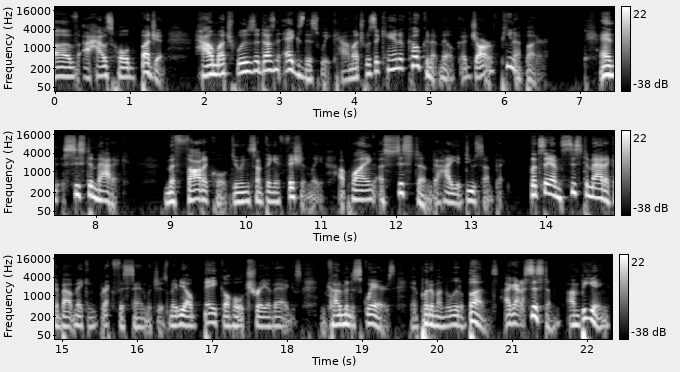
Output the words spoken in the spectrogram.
of a household budget. How much was a dozen eggs this week? How much was a can of coconut milk? A jar of peanut butter? And systematic methodical, doing something efficiently, applying a system to how you do something. Let's say I'm systematic about making breakfast sandwiches. Maybe I'll bake a whole tray of eggs and cut them into squares and put them on the little buns. I got a system. I'm being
